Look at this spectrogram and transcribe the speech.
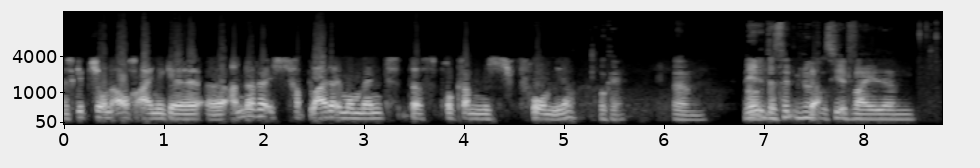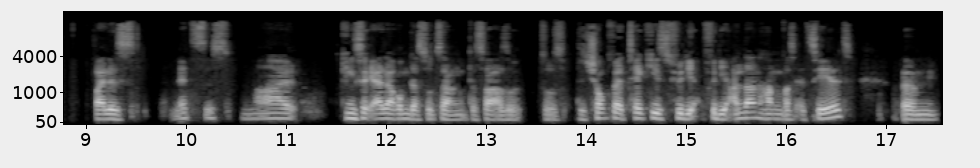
es gibt schon auch einige äh, andere. Ich habe leider im Moment das Programm nicht vor mir. Okay. Ähm, nee, Ähm, das hätte mich nur ja. interessiert, weil, ähm, weil es letztes Mal ging es ja eher darum, dass sozusagen, das war also so die Shopware-Techies für die, für die anderen haben was erzählt. Ähm,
